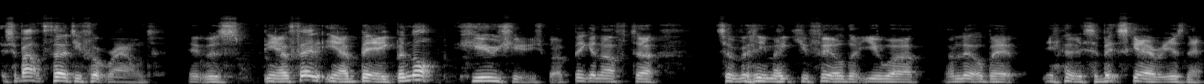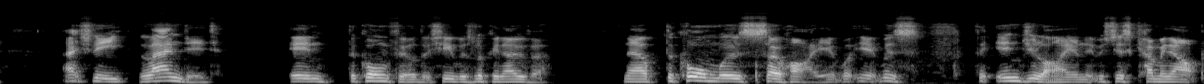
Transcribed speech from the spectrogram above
it's about 30 foot round. It was, you know, fairly, you know, big, but not huge, huge, but big enough to to really make you feel that you were a little bit, you know, it's a bit scary, isn't it? Actually landed in the cornfield that she was looking over. Now, the corn was so high, it, it was in July and it was just coming up,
